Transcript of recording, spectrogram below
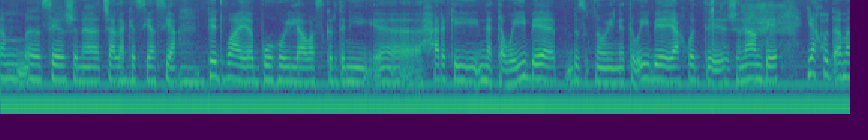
ئەم سێ ژنە چالاکە سیاسیە پێت وایە بۆ هۆی لاوازکردنی حرەکەی نەتەوەیی بێ نەوەی نەتەوەیی بێ یاخود ژنان بێ یاخود ئەمە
